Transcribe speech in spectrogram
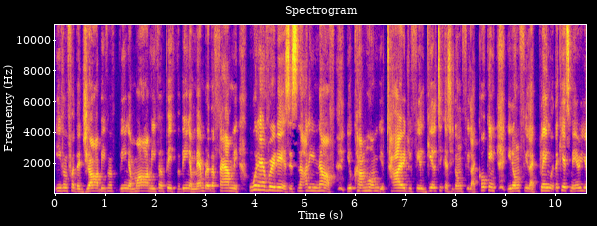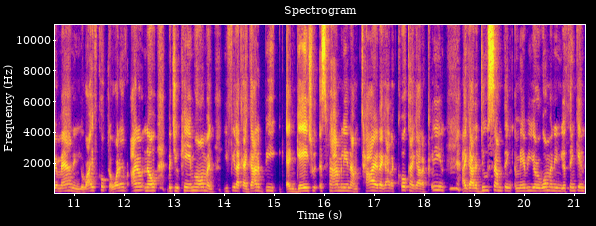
even for the job, even for being a mom, even for being a member of the family, whatever it is, it's not enough. You come home, you're tired, you feel guilty because you don't feel like cooking, you don't feel like playing with the kids. Maybe your man and your wife cooked or whatever. I don't know, but you came home and you feel like I got to be engaged with this family and I'm tired. I got to cook, I got to clean, I got to do something. Maybe you're a woman and you're thinking,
